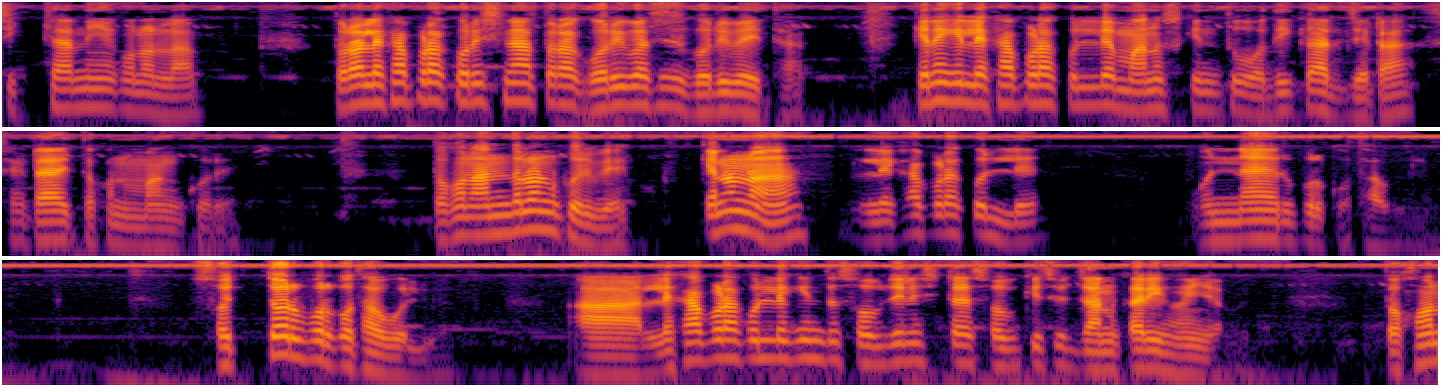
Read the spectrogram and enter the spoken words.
শিক্ষা নিয়ে কোনো লাভ। তোরা লেখাপড়া করিস না তোরা গরিব আছিস গরিবেই থাক। কেন কি লেখাপড়া করলে মানুষ কিন্তু অধিকার যেটা সেটাই তখন মাং করে। তখন আন্দোলন করবে। কেননা লেখাপড়া করলে অন্যায়ের উপর কথা বলবে, সত্যর উপর কথা বলবে। আর লেখাপড়া করলে কিন্তু সব জিনিসটা সব কিছু জানকারি হয়ে যাবে। তখন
